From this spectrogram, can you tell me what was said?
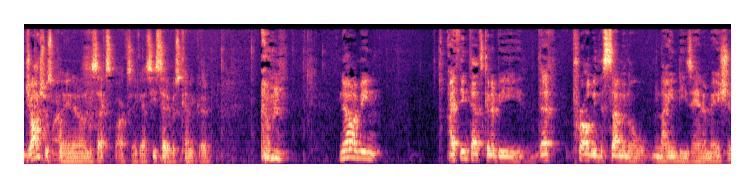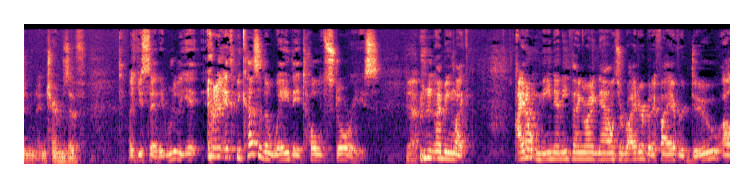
Josh was playing it on his Xbox. I guess he said it was kind of good. no, I mean, I think that's going to be that's probably the seminal '90s animation in terms of, like you said, it really it, it's because of the way they told stories. yeah. I mean, like, I don't mean anything right now as a writer, but if I ever do, I'll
